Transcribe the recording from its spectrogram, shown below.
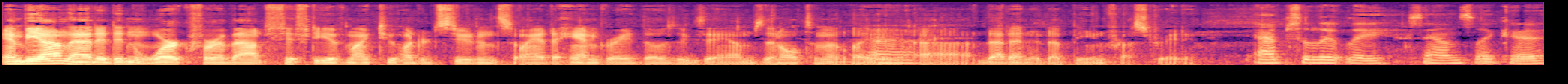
And beyond that, it didn't work for about 50 of my 200 students, so I had to hand grade those exams, and ultimately Ah. uh, that ended up being frustrating. Absolutely. Sounds like a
